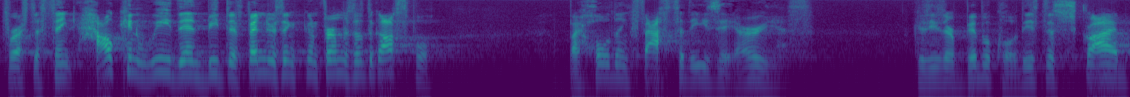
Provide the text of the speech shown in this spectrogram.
for us to think how can we then be defenders and confirmers of the gospel? By holding fast to these areas. Because these are biblical. These describe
